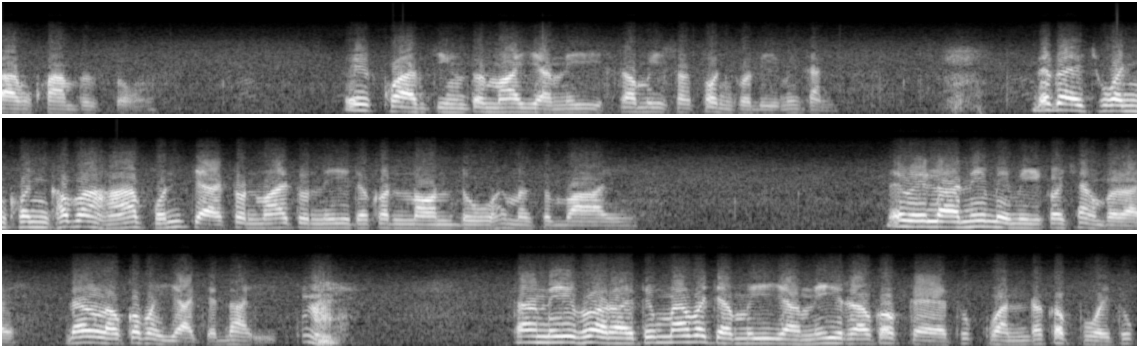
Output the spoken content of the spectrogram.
ตามความประสงค์เอ้ความจริงต้นไม้อย่างนี้ เรามีสักต้นก็ดีเหมือนกัน แล้วก็ชวนคนเขามาหาผลจากต้นไม้ต้นนี้ แล้วก็นอนดูให้มันสบาย ในเวลานี้ไม่มีก็ช่างไปไร แล้วเราก็ไม่อยากจะได้อีก ทั้งนี้เพราะอะไรถึงแม้ว่าจะมีอย่างนี้เราก็แก่ทุกวันแล้วก็ป่วยทุก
